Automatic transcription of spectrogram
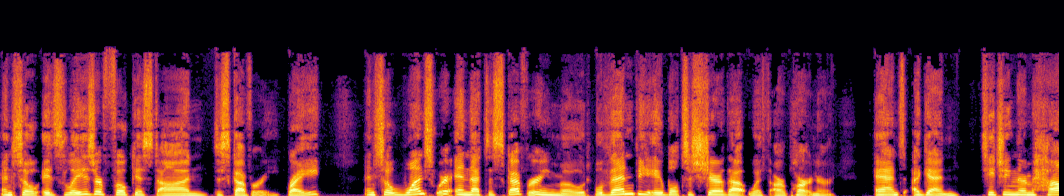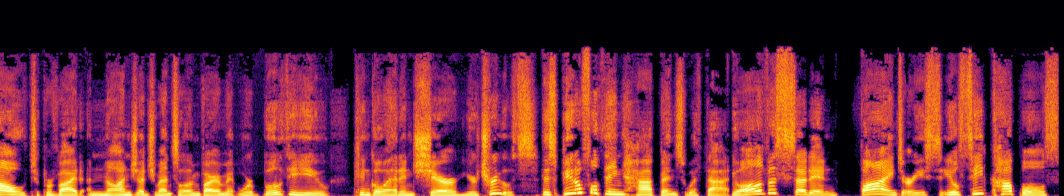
And so it's laser focused on discovery, right? And so once we're in that discovery mode, we'll then be able to share that with our partner. And again, teaching them how to provide a non judgmental environment where both of you can go ahead and share your truths. This beautiful thing happens with that. You all of a sudden find, or you you'll see couples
